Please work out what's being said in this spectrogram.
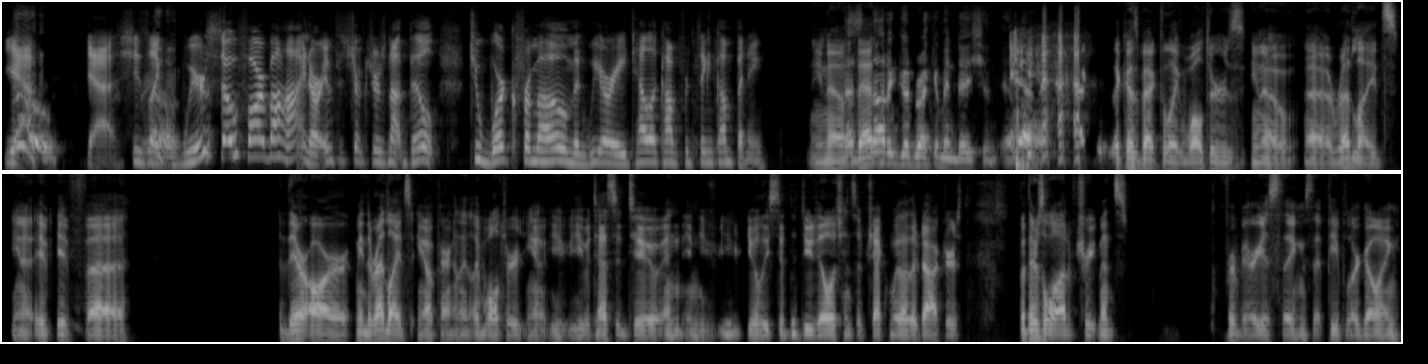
Yeah. No. Yeah, she's like, we're so far behind. Our infrastructure is not built to work from home, and we are a teleconferencing company. You know, that's that, not a good recommendation. yeah, that goes back to like Walter's, you know, uh, red lights. You know, if if uh, there are, I mean, the red lights, you know, apparently, like Walter, you know, you, you've attested to, and, and you, you, you at least did the due diligence of checking with other doctors. But there's a lot of treatments for various things that people are going,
